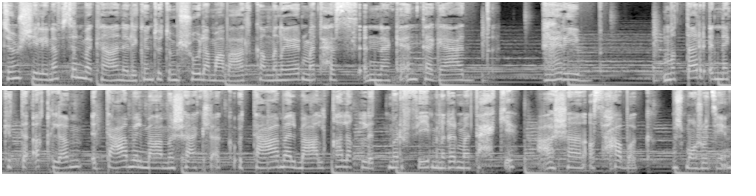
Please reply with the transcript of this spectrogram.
تمشي لنفس المكان اللي كنتوا تمشوا له مع بعضكم من غير ما تحس أنك أنت قاعد غريب. مضطر إنك تتأقلم التعامل مع مشاكلك والتعامل مع القلق اللي تمر فيه من غير ما تحكي عشان أصحابك مش موجودين.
